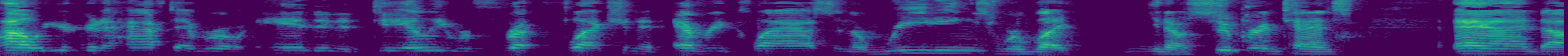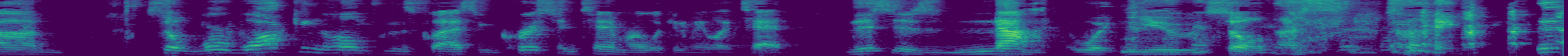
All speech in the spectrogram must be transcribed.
how, you're going to have to a hand in a daily reflection in every class and the readings were like you know super intense. And um, so we're walking home from this class and chris and tim are looking at me like ted this is not what you sold us. Like this,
